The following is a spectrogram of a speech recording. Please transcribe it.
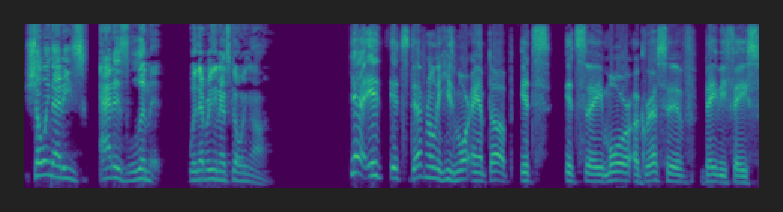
showing that he's at his limit with everything that's going on. Yeah, it, it's definitely he's more amped up. It's it's a more aggressive babyface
